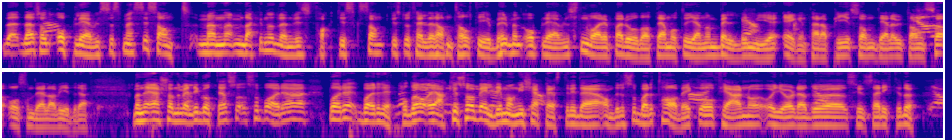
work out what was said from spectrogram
det, det er sånn opplevelsesmessig sant, men, men det er ikke nødvendigvis faktisk sant hvis du teller antall timer. Men opplevelsen var en periode at jeg måtte gjennom veldig mye egenterapi som del av utdannelse og som del av videre. Men jeg skjønner veldig godt det, så, så bare, bare, bare rett på det. Og jeg er ikke så veldig mange kjepphester i det andre, så bare ta vekk og fjern og, og gjør det du ja. syns er riktig, du. Ja,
